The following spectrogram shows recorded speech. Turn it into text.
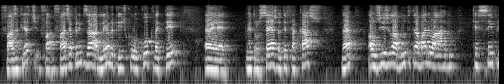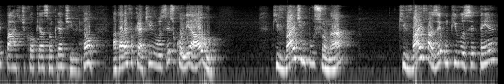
Fase, criativa, fase de aprendizado. Lembra que a gente colocou que vai ter é, retrocesso, vai ter fracasso, né? Aos dias de labuta e trabalho árduo, que é sempre parte de qualquer ação criativa. Então, a tarefa criativa é você escolher algo que vai te impulsionar que vai fazer com que você tenha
